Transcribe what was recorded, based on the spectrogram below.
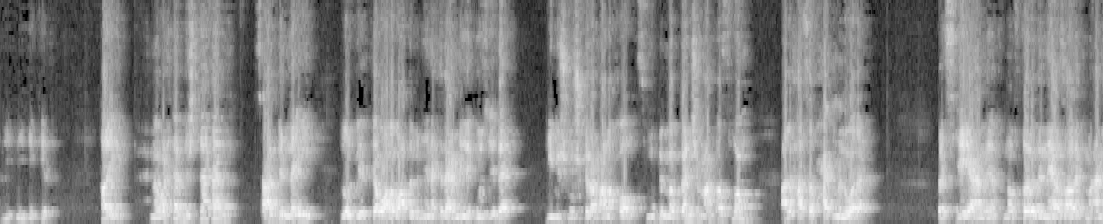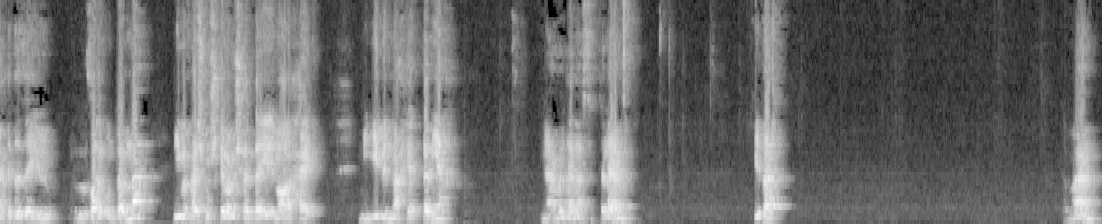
هنتني دي كده. طيب إحنا وإحنا بنشتغل ساعات بنلاقي دول بيركبوا على بعض من هنا كده يعمل لي الجزء ده. دي مش مشكلة معانا خالص. ممكن ما تبانش معاك أصلا على حسب حجم الورق. بس هي يعني نفترض إن هي ظهرت معانا كده زي اللي ظاهر قدامنا دي ما فيهاش مشكلة مش هتضايقنا ولا حاجة. نجيب الناحية الثانية نعملها نفس الكلام. كده. تمام؟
